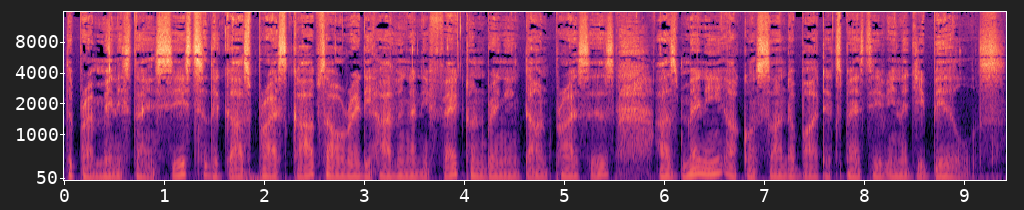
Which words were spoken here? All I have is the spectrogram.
The Prime Minister insists the gas price caps are already having an effect on bringing down prices, as many are concerned about expensive energy bills.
